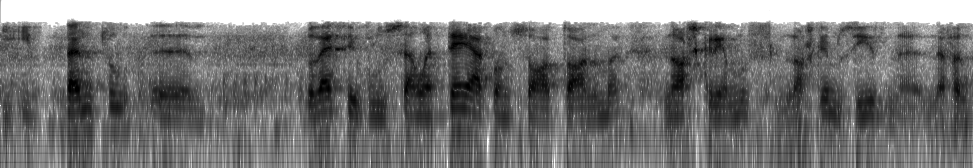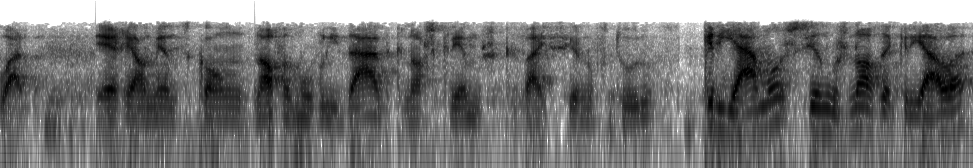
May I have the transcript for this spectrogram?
E, e portanto, eh, toda essa evolução até à condução autónoma, nós queremos, nós queremos ir na, na vanguarda. É realmente com nova mobilidade que nós queremos que vai ser no futuro. Criamos, sermos nós a criá-la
